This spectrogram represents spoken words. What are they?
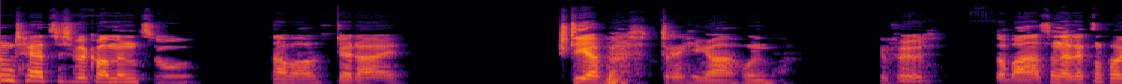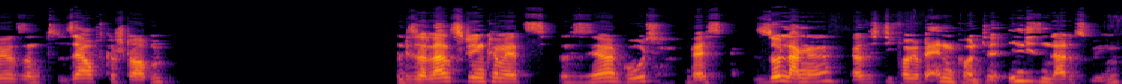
und herzlich willkommen zu Star Wars Jedi. Stirb, dreckiger Hund. Gefüllt. So war es in der letzten Folge, sind sehr oft gestorben. Und dieser Ladescreen kam jetzt sehr gut. Der ist so lange, dass ich die Folge beenden konnte in diesem Ladescreen.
